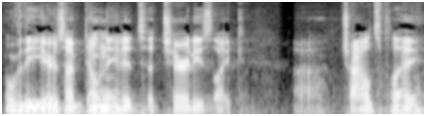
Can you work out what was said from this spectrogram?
over the years I've donated to charities like uh, Child's Play,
